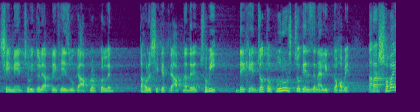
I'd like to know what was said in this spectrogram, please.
সেই মেয়ের ছবি তুলে আপনি ফেসবুকে আপলোড করলেন। তাহলে সেক্ষেত্রে আপনাদের ছবি দেখে যত পুরুষ চোখের জেনায় লিপ্ত হবে, তারা সবাই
